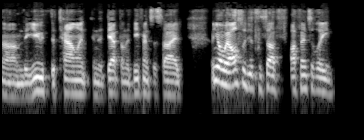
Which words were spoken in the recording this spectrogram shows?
um, the youth, the talent, and the depth on the defensive side. And, you know, we also did some stuff offensively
